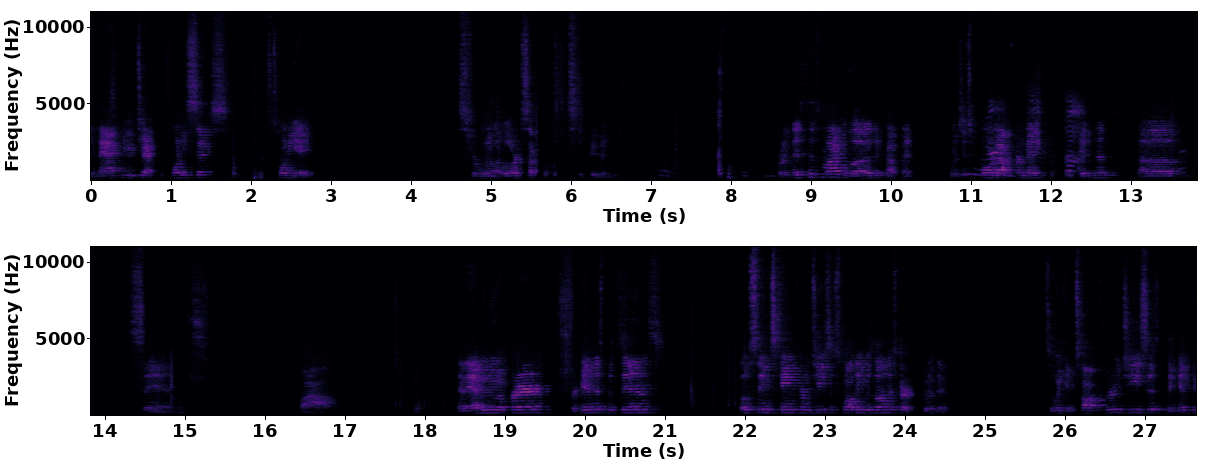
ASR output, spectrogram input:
In Matthew chapter twenty-six, verse twenty-eight. It's from when the Lord's Supper was instituted. For this is my blood of the covenant, which is poured out for many for forgiveness of sins. Wow. That avenue of prayer, forgiveness of sins, those things came from Jesus while he was on this earth, they? So we can talk through Jesus to get to,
